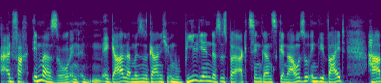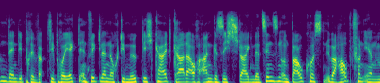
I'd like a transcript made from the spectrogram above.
einfach immer so. In, in, egal, da müssen Sie gar nicht Immobilien, das ist bei Aktien ganz genauso. Inwieweit haben denn die, die Projektentwickler noch die Möglichkeit, gerade auch angesichts steigender Zinsen und Baukosten überhaupt von ihren,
